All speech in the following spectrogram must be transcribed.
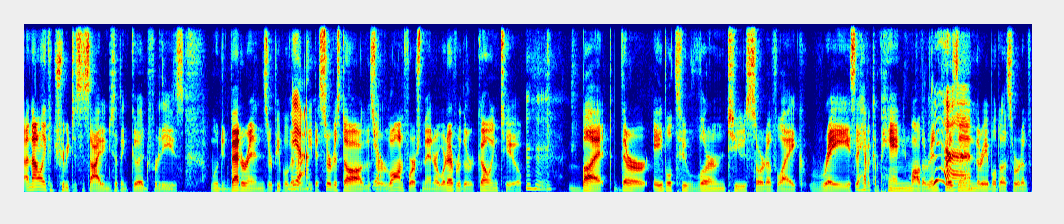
not only contribute to society and do something good for these wounded veterans or people that Yeah. need of service dogs Yeah. or law enforcement or whatever they're going to, Mm-hmm. but they're able to learn to sort of like raise they have a companion while they're in Yeah. prison they're able to sort of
